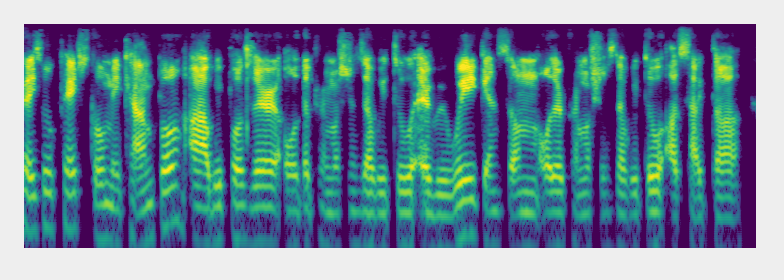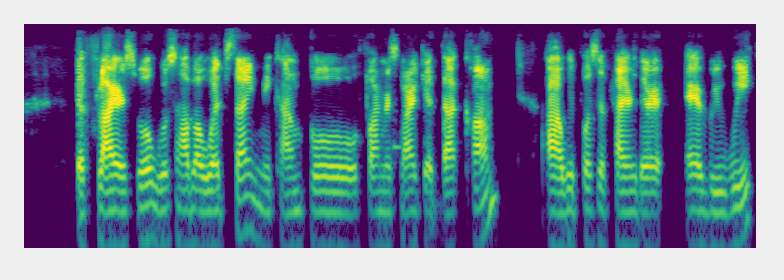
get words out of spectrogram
Facebook page called Mi Campo. Uh, we post there all the promotions that we do every week and some other promotions that we do outside the the flyers. Well, we also have a website, micampofarmersmarket.com. Uh, we post a flyer there every week.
